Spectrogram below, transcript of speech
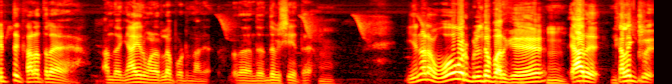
எட்டு காலத்தில் அந்த ஞாயிறு மலரில் போட்டிருந்தாங்க. அந்த இந்த விஷயத்த. என்னடா ஓவர் பில்டப்பாக இருக்கு? யாரு? கலெக்டர்.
